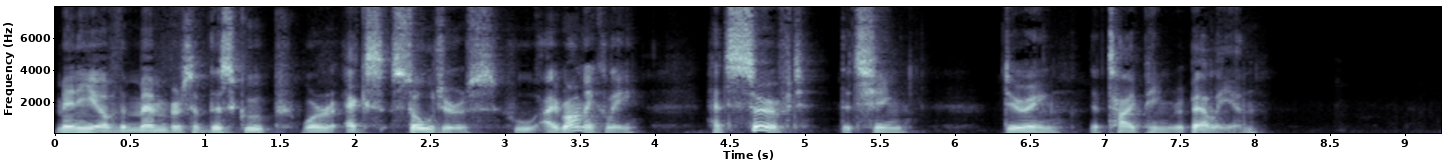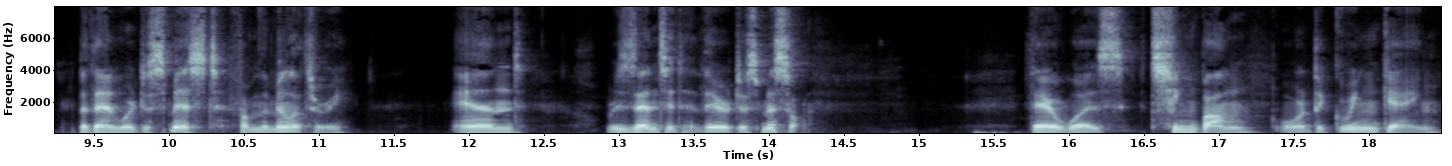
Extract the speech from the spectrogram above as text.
Many of the members of this group were ex soldiers who, ironically, had served the Qing during the Taiping Rebellion, but then were dismissed from the military and resented their dismissal. There was Qingbang, or the Green Gang,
